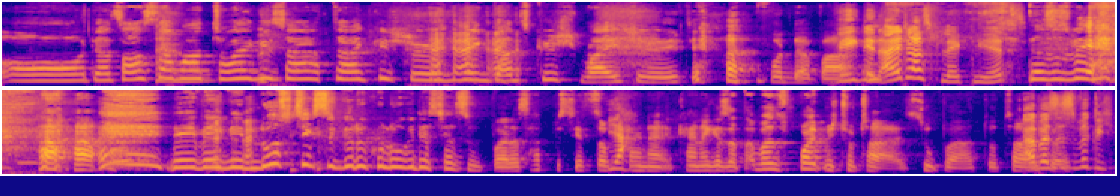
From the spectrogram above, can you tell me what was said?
Oh, das hast du aber toll gesagt. Dankeschön. Ich bin ganz geschmeichelt. Ja, wunderbar. Wegen den Altersflecken jetzt? Das ist nee, wegen den lustigsten Gynäkologe, das ist ja super. Das hat bis jetzt noch ja. keiner, keiner gesagt. Aber es freut mich total. Super, total. Aber toll. es ist wirklich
